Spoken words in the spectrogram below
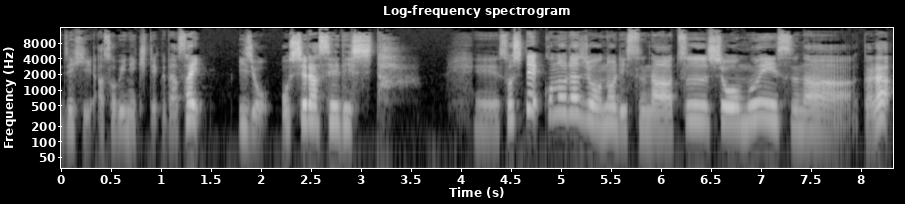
ぜひ遊びに来てください。以上、お知らせでした。えー、そしてこのラジオのリスナー通称ムイスナーから、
